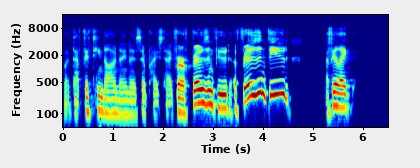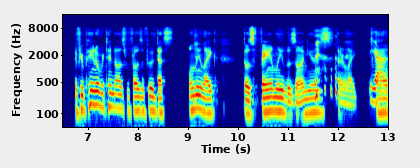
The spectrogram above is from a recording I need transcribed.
but that fifteen dollar ninety nine cent price tag for a frozen food, a frozen food. I feel like if you're paying over ten dollars for frozen food, that's only like those family lasagnas that are like 12, Yeah,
